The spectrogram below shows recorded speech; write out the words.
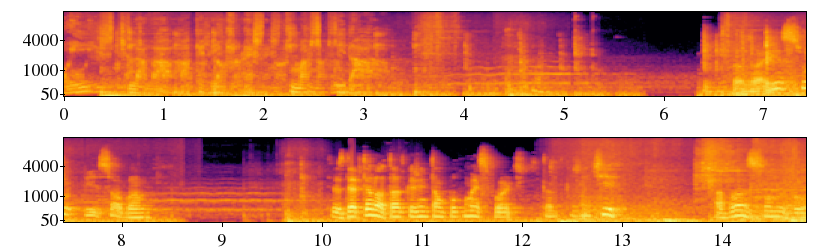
Oís la dama que los restos más cuidado. usar isso e só vamos. Vocês devem ter notado que a gente está um pouco mais forte, tanto que a gente avançou no jogo.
